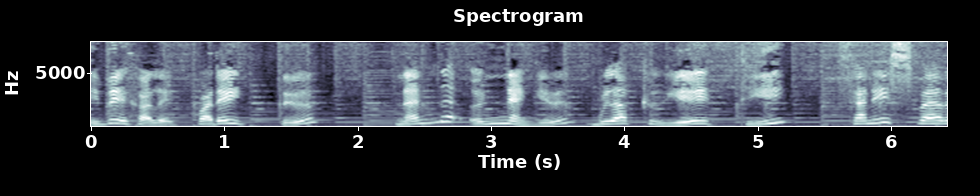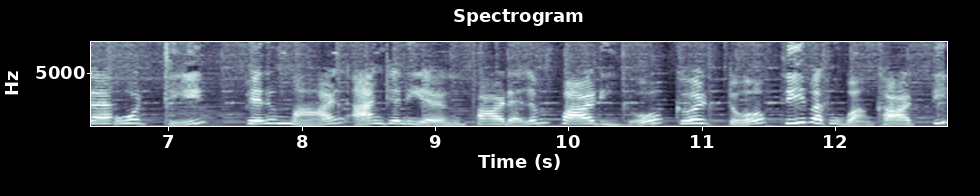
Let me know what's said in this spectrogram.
இவைகளை படைத்து நல்ல எண்ணெயில் விளக்கு ஏற்றி சனீஸ்வர ஓட்டி பெருமாள் ஆஞ்சநேயரின் பாடலும் பாடியோ கேட்டோ தீபகுவம் காட்டி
